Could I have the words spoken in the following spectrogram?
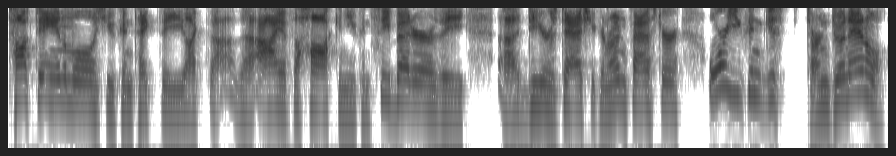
talk to animals. You can take the like the, the eye of the hawk and you can see better. The uh, deer's dash, you can run faster, or you can just turn into an animal,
